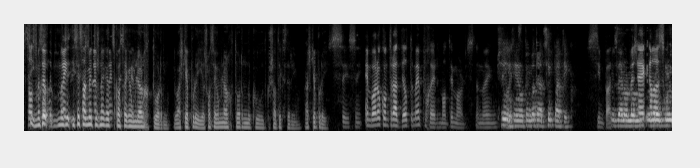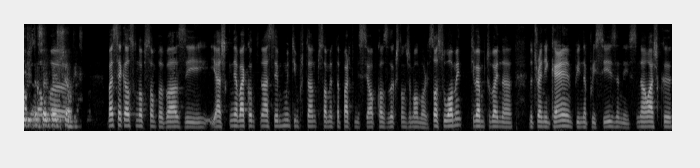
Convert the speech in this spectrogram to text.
Sim, mas, eu, mas bem, essencialmente os Nuggets conseguem um melhor retorno. Eu acho que é por aí. Eles conseguem um melhor retorno do que, do que os Celtics teriam. Acho que é por aí. Sim, sim. Embora o contrato dele também é porreiro, Monte Morris. Também... Sim, sim, ele tem um contrato simpático. Simpático. Mas é aquela muito interessante para os Celtics vai ser aquela segunda opção para base e, e, acho que ainda vai continuar a ser muito importante, principalmente na parte inicial, por causa da questão de Jamal Murray. Só se o homem estiver muito bem na, no training camp e na pre-season, e senão acho que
